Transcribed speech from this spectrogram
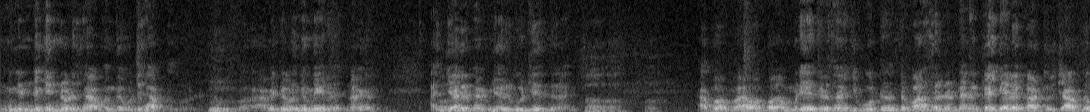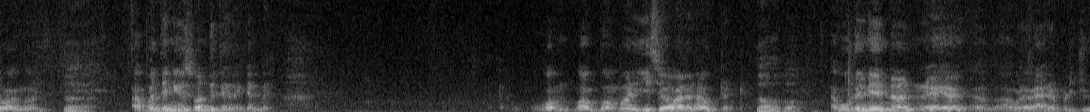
நீங்கள் இன்றைக்கு என்னோட சாப் அங்கே விட்டு சாப்பிடுங்க அவன் விடுங்க மேலே நாங்கள் அஞ்சாறு ஃபேமிலி ஒரு வீட்டில் இருந்தாங்க. அப்போ பாவப்பா முனியத்தில் சமைச்சு போட்டு இந்த வாசல் ரெண்டு எனக்கு கையால் காட்டு சாப்பிட வாங்குவேன். அப்போ இந்த நியூஸ் வந்துட்டு எனக்கு என்ன சிவாலை நான். அப்போ உடனே நான் அவளை வேலை பிடிச்சி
